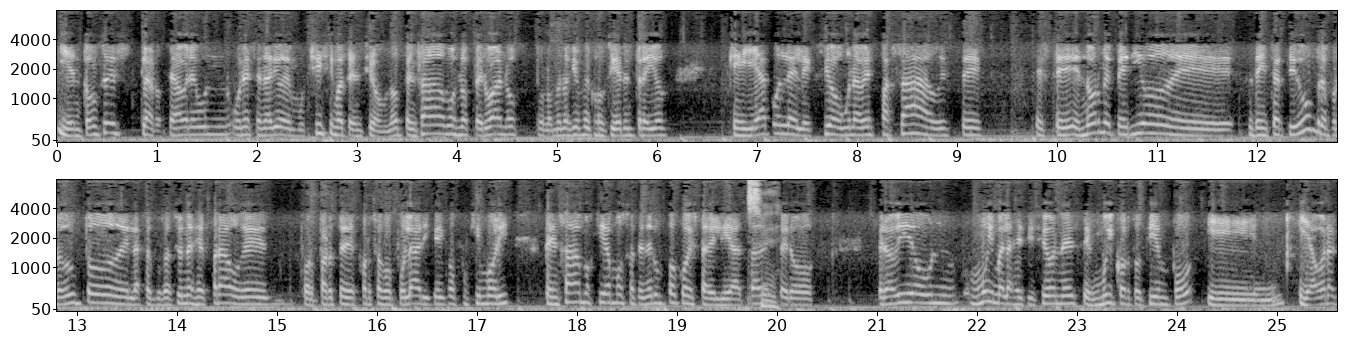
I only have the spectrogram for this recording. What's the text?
y entonces, claro, se abre un, un escenario de muchísima tensión, ¿no? Pensábamos los peruanos, por lo menos yo me considero entre ellos, que ya con la elección, una vez pasado este este enorme periodo de, de, incertidumbre producto de las acusaciones de fraude por parte de Fuerza Popular y Keiko Fujimori, pensábamos que íbamos a tener un poco de estabilidad, ¿sabes? Sí. Pero pero ha habido un, muy malas decisiones en muy corto tiempo y, y, ahora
